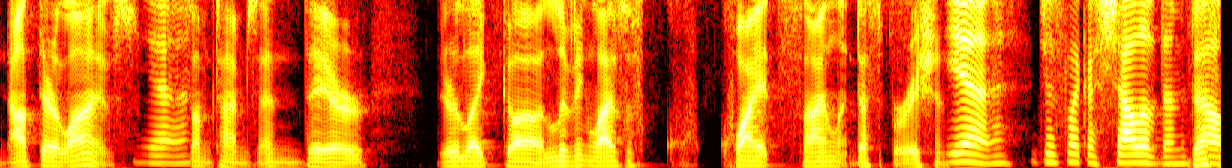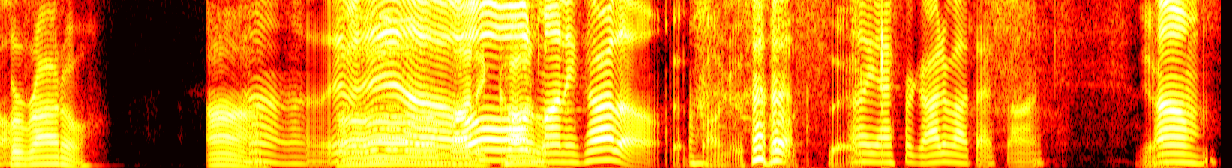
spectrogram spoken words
not their lives Yeah. sometimes, and they're they're like uh, living lives of qu- quiet, silent desperation. Yeah. Just like a shell of themselves. Desperado. Ah, Uh, Oh, Monte old Carlo. Monte Carlo. that song is so sick. Oh yeah, I forgot about that song. Yeah. Um,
